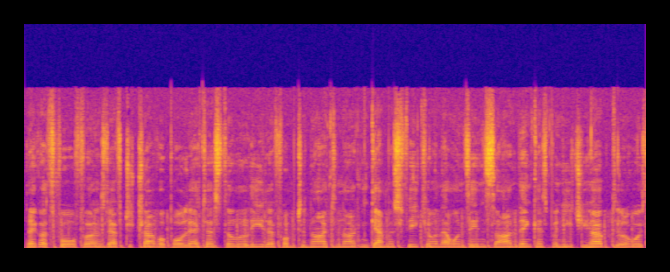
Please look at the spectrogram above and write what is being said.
They've got four firms left to travel. Pauletta still the leader from tonight tonight, and Gamma Speaker on that one's inside. Then comes Benici Hope. Dolores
